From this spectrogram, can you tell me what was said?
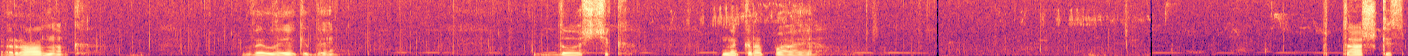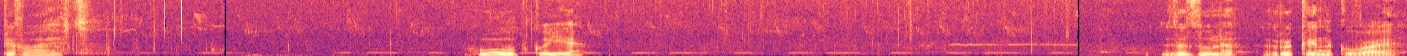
ранок, Великдень, дощик накрапає. Пташки співають. Голуб кує. Зазуля роки накуває.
